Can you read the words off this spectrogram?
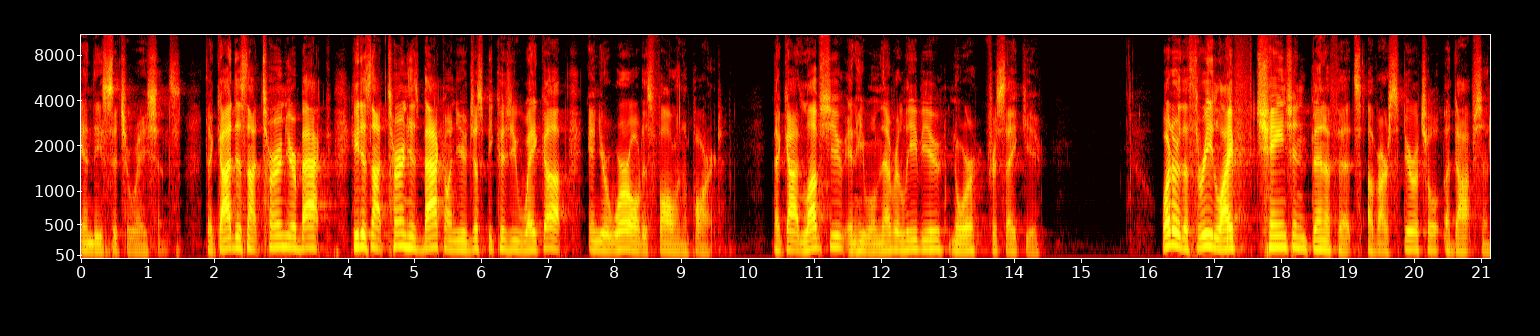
in these situations. That God does not turn your back. He does not turn his back on you just because you wake up and your world is falling apart that God loves you and he will never leave you nor forsake you. What are the three life changing benefits of our spiritual adoption?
